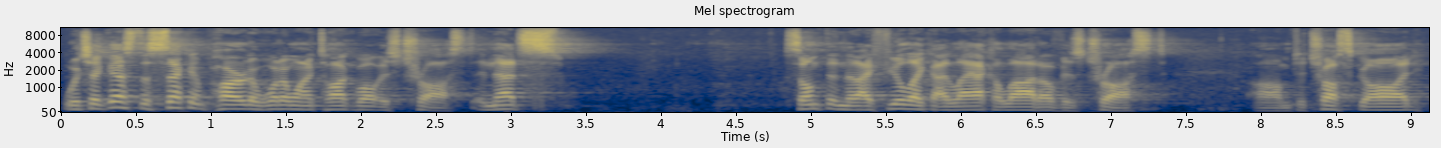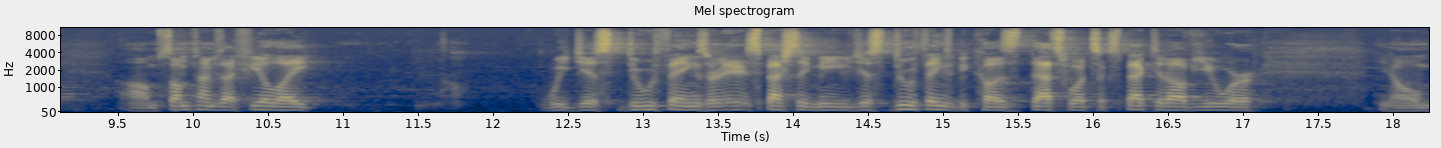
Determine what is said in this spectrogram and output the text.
which I guess the second part of what I want to talk about is trust. And that's something that I feel like I lack a lot of is trust. Um, to trust God. Um, sometimes I feel like we just do things, or especially me, you just do things because that's what's expected of you, or, you know,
